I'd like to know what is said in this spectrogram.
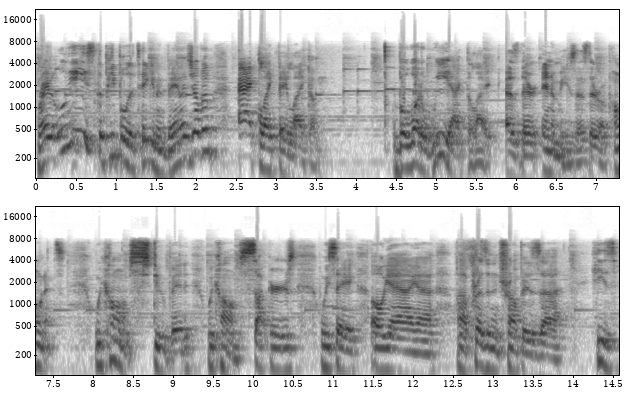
right? At least the people that taken advantage of them act like they like them. But what do we act like as their enemies, as their opponents? We call them stupid. We call them suckers. We say, "Oh yeah, yeah, uh, President Trump is uh, he's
